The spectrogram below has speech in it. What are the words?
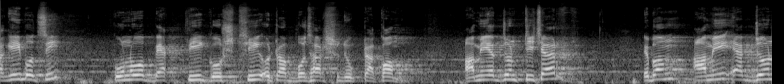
আগেই বলছি কোনো ব্যক্তি, গোষ্ঠী ওটা বোঝার সুযোগটা কম। আমি একজন টিচার এবং আমি একজন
